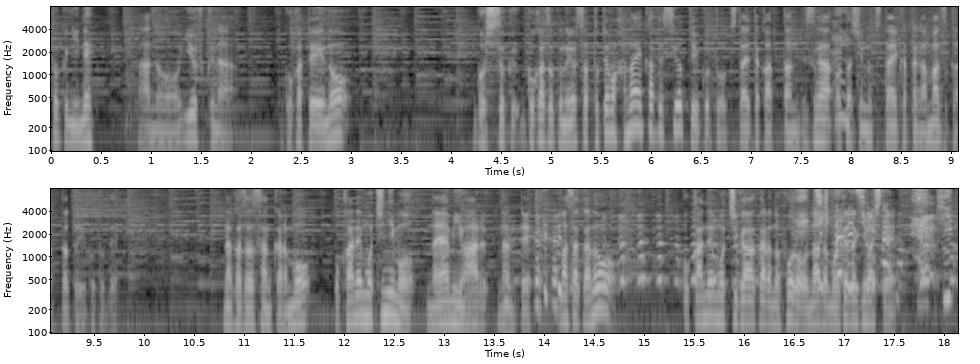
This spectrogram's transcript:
特にねあの裕福なご家庭のご子息ご家族の良さとても華やかですよということを伝えたかったんですが、はい。私の伝え方がまずかったということで中澤さんからもお金持ちにも悩みはあるなんて まさかのお金持ち側からのフォローなどもいただきまして。きっと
